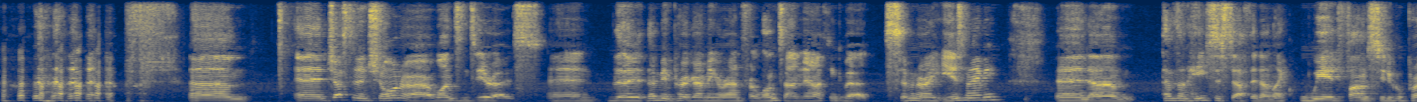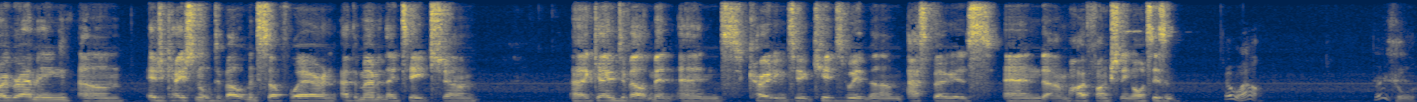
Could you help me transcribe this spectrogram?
um, and Justin and Sean are our ones and zeros, and the, they've been programming around for a long time now. I think about seven or eight years, maybe. And um, they've done heaps of stuff. They've done like weird pharmaceutical programming, um, educational development software, and at the moment they teach um, uh, game development and coding to kids with um, Asperger's and um, high functioning autism. Oh wow. Very cool.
